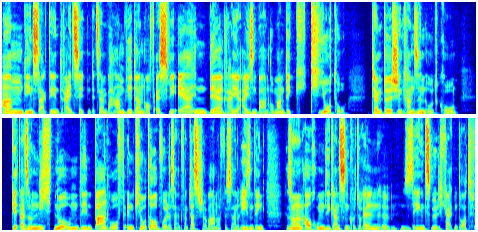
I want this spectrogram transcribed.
Am Dienstag, den 13. Dezember, haben wir dann auf SWR in der Reihe Eisenbahnromantik Kyoto, Tempel, Shinkansen und Co. Geht also nicht nur um den Bahnhof in Kyoto, obwohl das ein fantastischer Bahnhof ist, ein Riesending, sondern auch um die ganzen kulturellen äh, Sehenswürdigkeiten dort,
